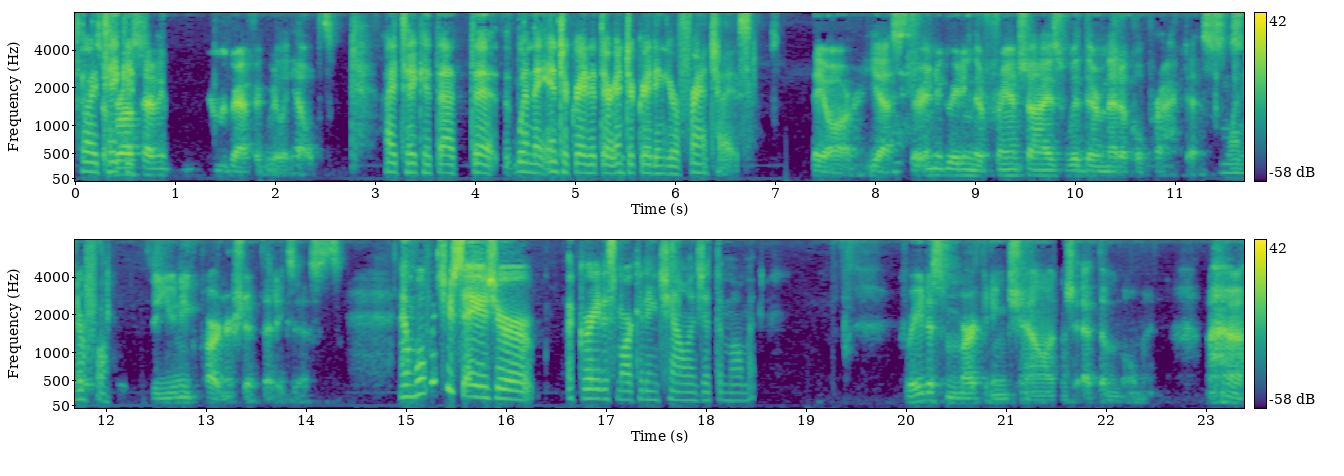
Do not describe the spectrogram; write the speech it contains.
So I so take for it, having demographic really helped. I take it that the, when they integrate it, they're integrating your franchise. They are, yes. They're integrating their franchise with their medical practice. So Wonderful. it's a unique partnership that exists. And what would you say is your greatest marketing challenge at the moment? Greatest marketing challenge at the moment. Uh,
